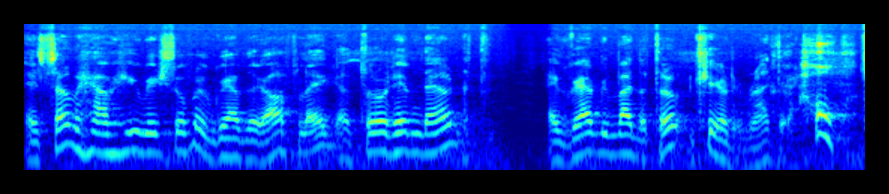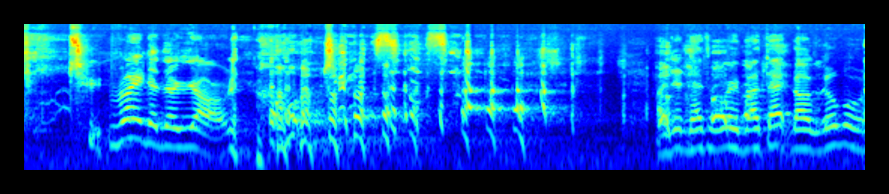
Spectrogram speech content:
And somehow he reached over and grabbed the off leg and threw him down and grabbed him by the throat and killed him right there. Oh, right in their yard. oh Jesus. I didn't have to worry about that dog no more.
